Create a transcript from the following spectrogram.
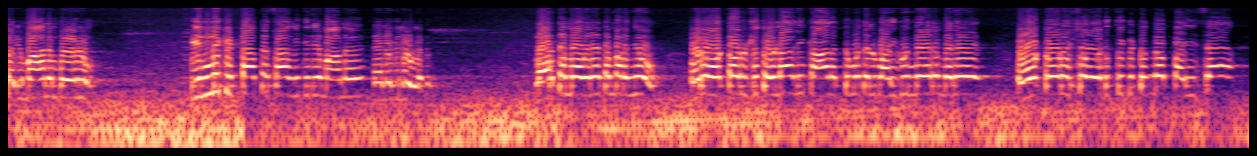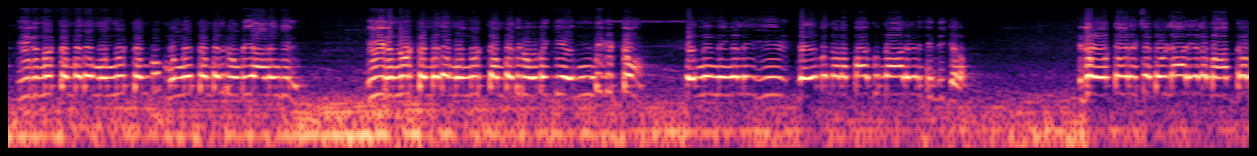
വരുമാനം പോലും ഇന്ന് കിട്ടാത്ത സാഹചര്യമാണ് നിലവിലുള്ളത്. നേരത്തെ മോഹനേട്ടൻ പറഞ്ഞു ഒരു ഓട്ടോറിക്ഷ തൊഴിലാളി കാലത്ത് മുതൽ വൈകുന്നേരം വരെ ഓട്ടോറിക്ഷ ഓടിച്ച് കിട്ടുന്ന പൈസ ഇരുന്നൂറ്റമ്പത് മുന്നൂറ്റമ്പത് മുന്നൂറ്റമ്പത് രൂപയാണെങ്കിൽ ഈ ഇരുന്നൂറ്റമ്പത് മുന്നൂറ്റമ്പത് രൂപയ്ക്ക് എന്ത് കിട്ടും എന്ന് നിങ്ങൾ ഈ നിയമം നടപ്പാക്കുന്ന ആളുകൾ ചിന്തിക്കണം. ഇത് ഓട്ടോറിക്ഷ തൊഴിലാളികളെ മാത്രം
